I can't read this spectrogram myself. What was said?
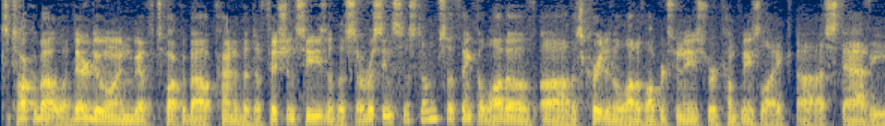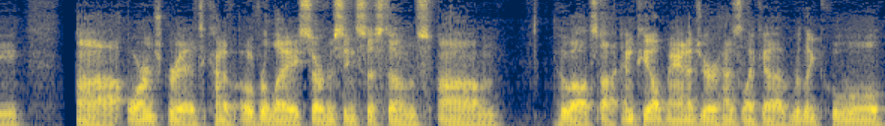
to talk about what they're doing, we have to talk about kind of the deficiencies of the servicing system. So I think a lot of uh, that's created a lot of opportunities for companies like uh, Stavvy, uh, Orange Grid to kind of overlay servicing systems. Um, who else? Uh, NPL Manager has like a really cool,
